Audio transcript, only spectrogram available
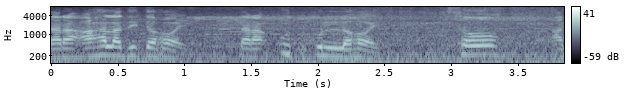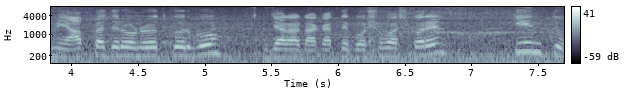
তারা আহ্লাদিত হয় তারা উৎফুল্ল হয়। সো আমি আপনাদের অনুরোধ করব যারা ঢাকাতে বসবাস করেন কিন্তু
